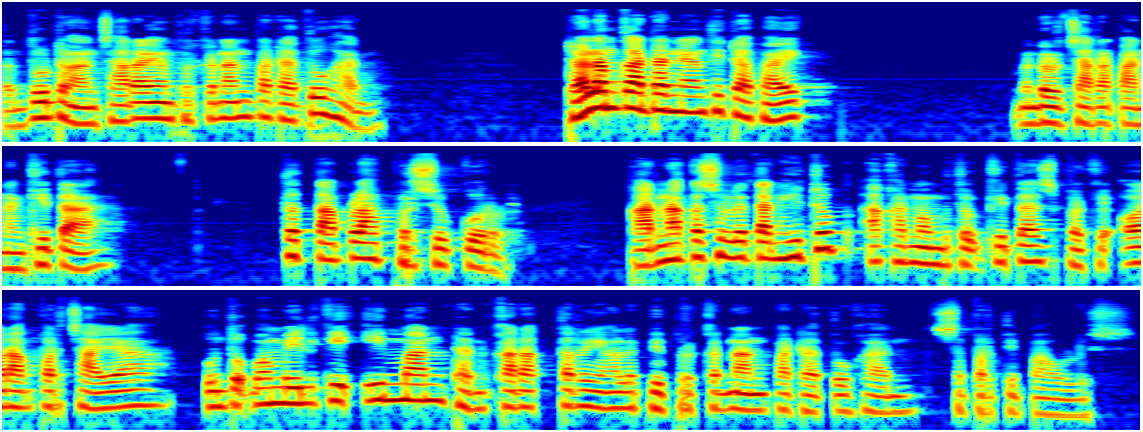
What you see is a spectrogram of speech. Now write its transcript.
tentu dengan cara yang berkenan pada Tuhan. Dalam keadaan yang tidak baik, menurut cara pandang kita, tetaplah bersyukur karena kesulitan hidup akan membentuk kita sebagai orang percaya untuk memiliki iman dan karakter yang lebih berkenan pada Tuhan seperti Paulus.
